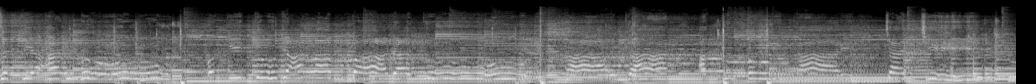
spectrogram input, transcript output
kesetiaanmu begitu dalam padaku. Takkan aku mengingkari janjiku.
